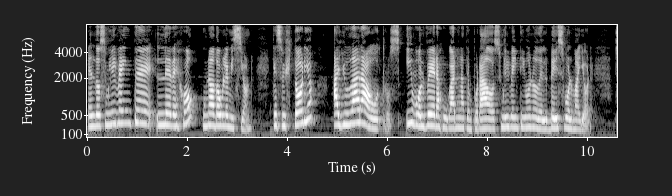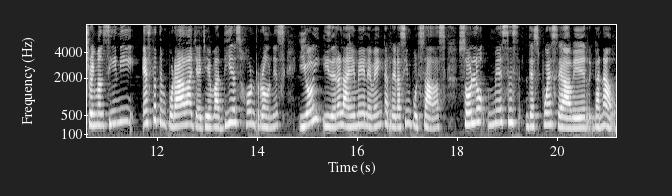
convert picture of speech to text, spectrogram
El 2020 le dejó una doble misión, que su historia ayudara a otros y volver a jugar en la temporada 2021 del béisbol mayor. Trey Mancini esta temporada ya lleva 10 honrones y hoy lidera la MLB en carreras impulsadas solo meses después de haber ganado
